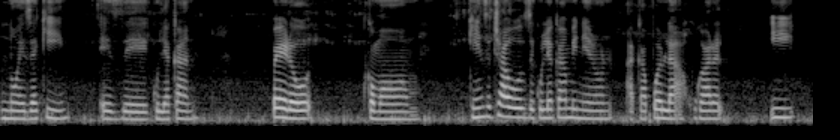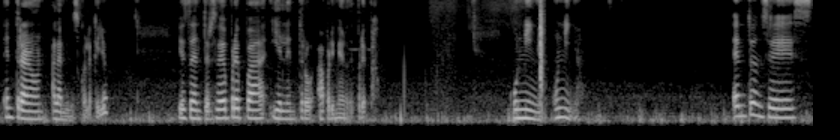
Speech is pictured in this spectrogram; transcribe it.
no es de aquí, es de Culiacán pero como 15 chavos de Culiacán vinieron acá a Puebla a jugar y entraron a la misma escuela que yo. Yo estaba en tercero de prepa y él entró a primero de prepa. Un niño, un niño. Entonces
